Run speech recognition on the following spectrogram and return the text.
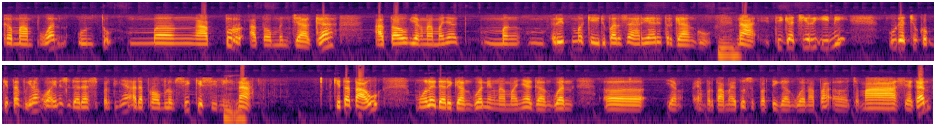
kemampuan untuk mengatur atau menjaga atau yang namanya meng- ritme kehidupan sehari-hari terganggu. Hmm. Nah, tiga ciri ini udah cukup kita bilang wah ini sudah ada sepertinya ada problem psikis ini. Hmm. Nah, kita tahu mulai dari gangguan yang namanya gangguan eh, yang yang pertama itu seperti gangguan apa eh, cemas ya kan,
